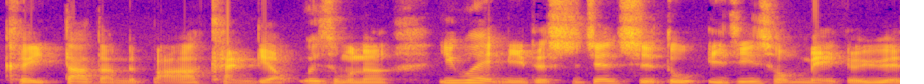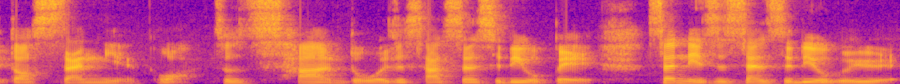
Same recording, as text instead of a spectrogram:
可以大胆的把它砍掉。为什么呢？因为你的时间尺度已经从每个月到三年，哇，这差很多，这差三十六倍。三年是三十六个月，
